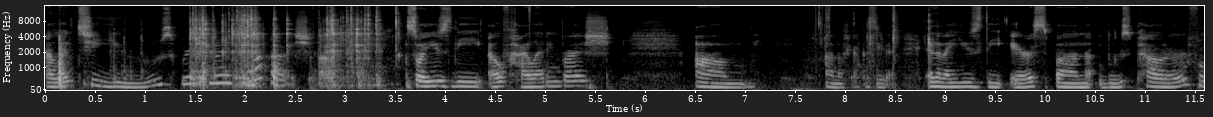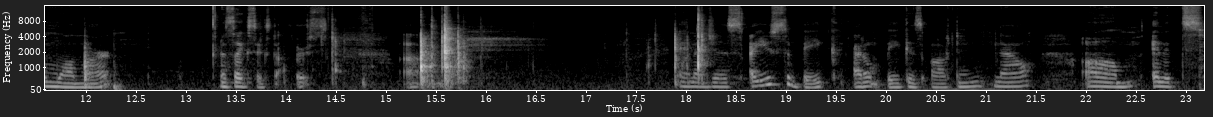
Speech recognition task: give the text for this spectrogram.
I like to use, where's my brush? Oh. So I use the e.l.f. highlighting brush. Um, I don't know if y'all can see that. And then I use the Airspun loose powder from Walmart. It's like $6. Um, and I just, I used to bake. I don't bake as often now. Um, and it's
